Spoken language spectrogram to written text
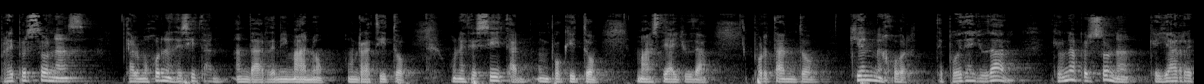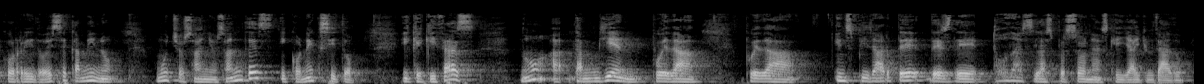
Pero hay personas que a lo mejor necesitan andar de mi mano un ratito o necesitan un poquito más de ayuda. Por tanto, ¿quién mejor te puede ayudar que una persona que ya ha recorrido ese camino muchos años antes y con éxito y que quizás ¿no? también pueda, pueda inspirarte desde todas las personas que ya ha ayudado?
